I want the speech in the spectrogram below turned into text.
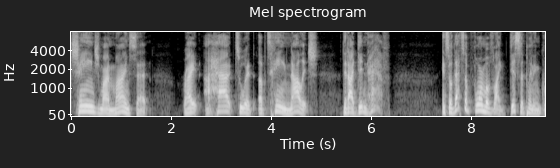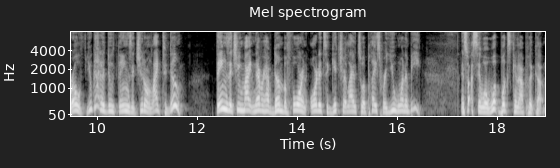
change my mindset, right, I had to obtain knowledge that I didn't have. And so that's a form of like discipline and growth. You got to do things that you don't like to do, things that you might never have done before in order to get your life to a place where you want to be. And so I said, well, what books can I pick up?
